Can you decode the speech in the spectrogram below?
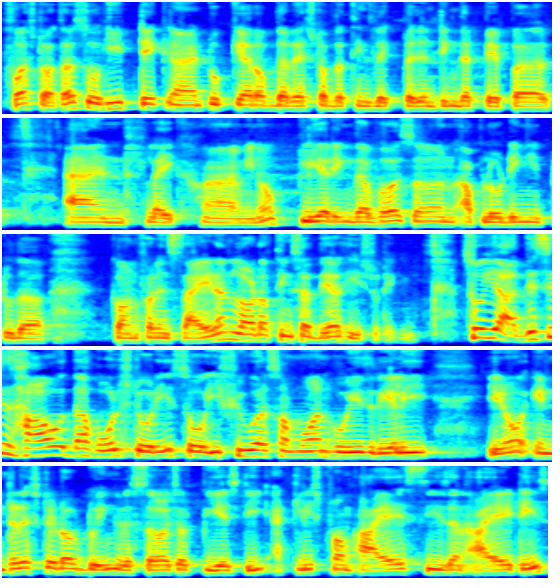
first author. So he take uh, took care of the rest of the things like presenting that paper and like um, you know clearing the version uploading it to the conference side and a lot of things are there he he's taking so yeah this is how the whole story so if you are someone who is really you know interested of doing research or phd at least from iiscs and iits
